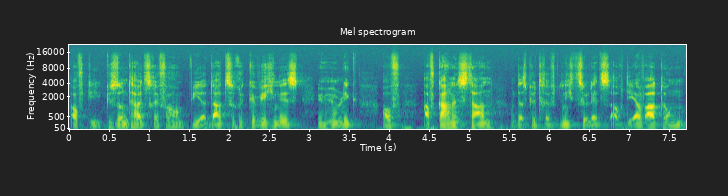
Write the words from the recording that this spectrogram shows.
auf die Gesundheitsreform, wie er da zurückgewichen ist im Hinblick auf Afghanistan. Und das betrifft nicht zuletzt auch die Erwartungen,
